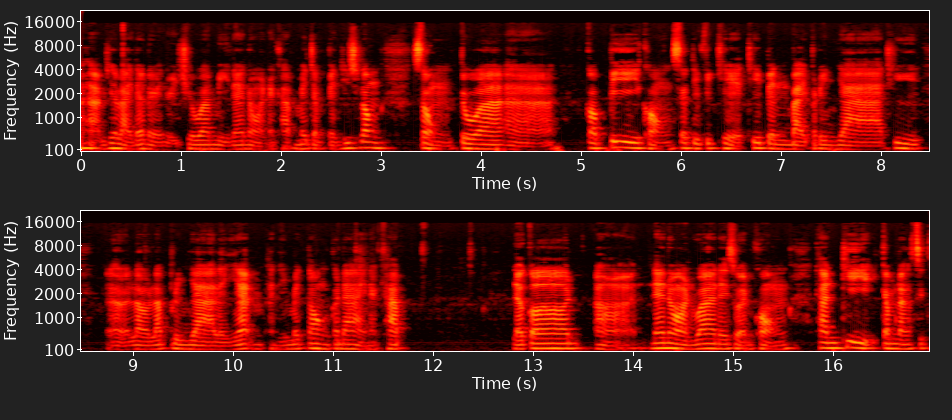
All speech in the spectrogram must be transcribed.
มหาวิทยาลัยได้เลยหน่วยเชื่อว่ามีแน่นอนนะครับ ไม่จำเป็นที่จะต้องส่งตัวเอ่อ copy ของ certificate ที่เป็นใบปริญญาที่เเรารับปริญญาอะไรเงี้ย อันนี้ไม่ต้องก็ได้นะครับ แล้วก็แน่นอนว่าในส่วนของท่านที่กำลังศึก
